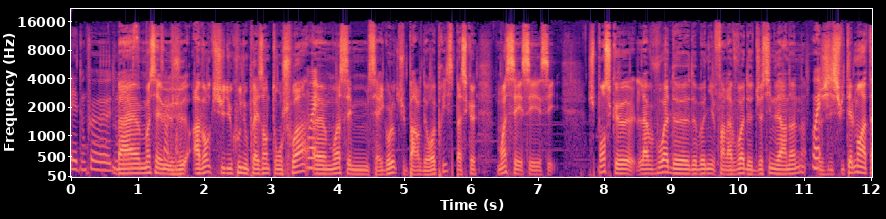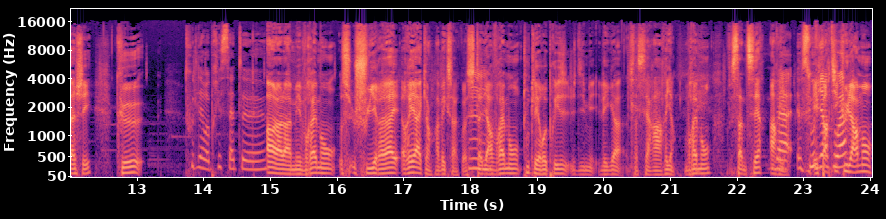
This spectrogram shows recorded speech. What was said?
Et donc, euh, donc, Bah moi c'est c'est je- avant que tu du coup nous présentes ton choix, Ouais. euh, moi c'est c'est rigolo que tu parles de reprise parce que moi c'est c'est c'est je pense que la voix de, de Bonnie, enfin la voix de Justin Vernon, Ouais. j'y suis tellement attaché que toutes les reprises, ça te. ah là là, mais vraiment, je suis ré- réac hein, avec ça quoi. C'est-à-dire Mm. vraiment toutes les reprises, je dis mais les gars, ça sert à rien. Vraiment, ça ne sert à rien. Bah, Et souviens-toi. particulièrement,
